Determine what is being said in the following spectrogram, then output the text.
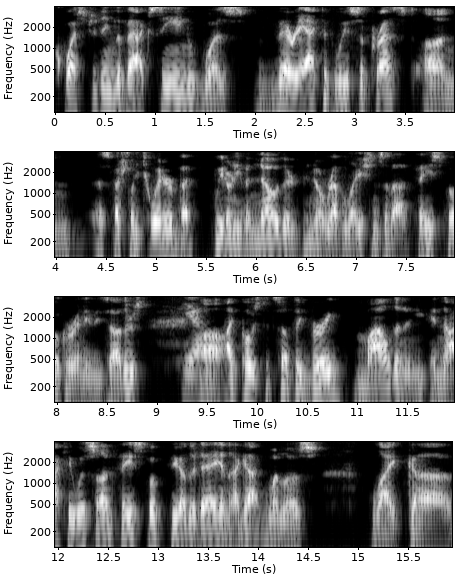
questioning the vaccine was very actively suppressed on especially Twitter, but we don't even know. There'd been no revelations about Facebook or any of these others. Yeah. Uh, I posted something very mild and innocuous on Facebook the other day, and I got one of those like uh,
